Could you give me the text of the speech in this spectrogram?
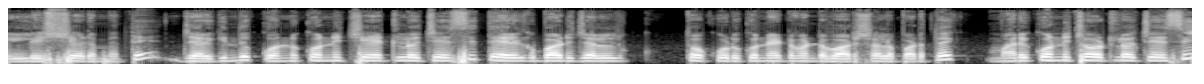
రిలీజ్ చేయడం అయితే జరిగింది. కొన్ని కొన్ని చేట్లు చేసి తేలికపాటి జలతో కూడుకునేటువంటి వర్షాలు పడతాయి మరికొన్ని చోట్ల వచ్చేసి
